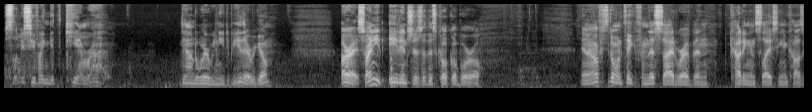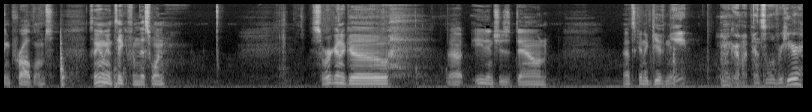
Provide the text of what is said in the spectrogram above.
So let me see if I can get the camera down to where we need to be. There we go. All right, so I need eight inches of this cocoa burro. And I obviously don't want to take it from this side where I've been cutting and slicing and causing problems. So I think I'm going to take it from this one. So we're going to go about eight inches down. That's going to give me, let me grab my pencil over here,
